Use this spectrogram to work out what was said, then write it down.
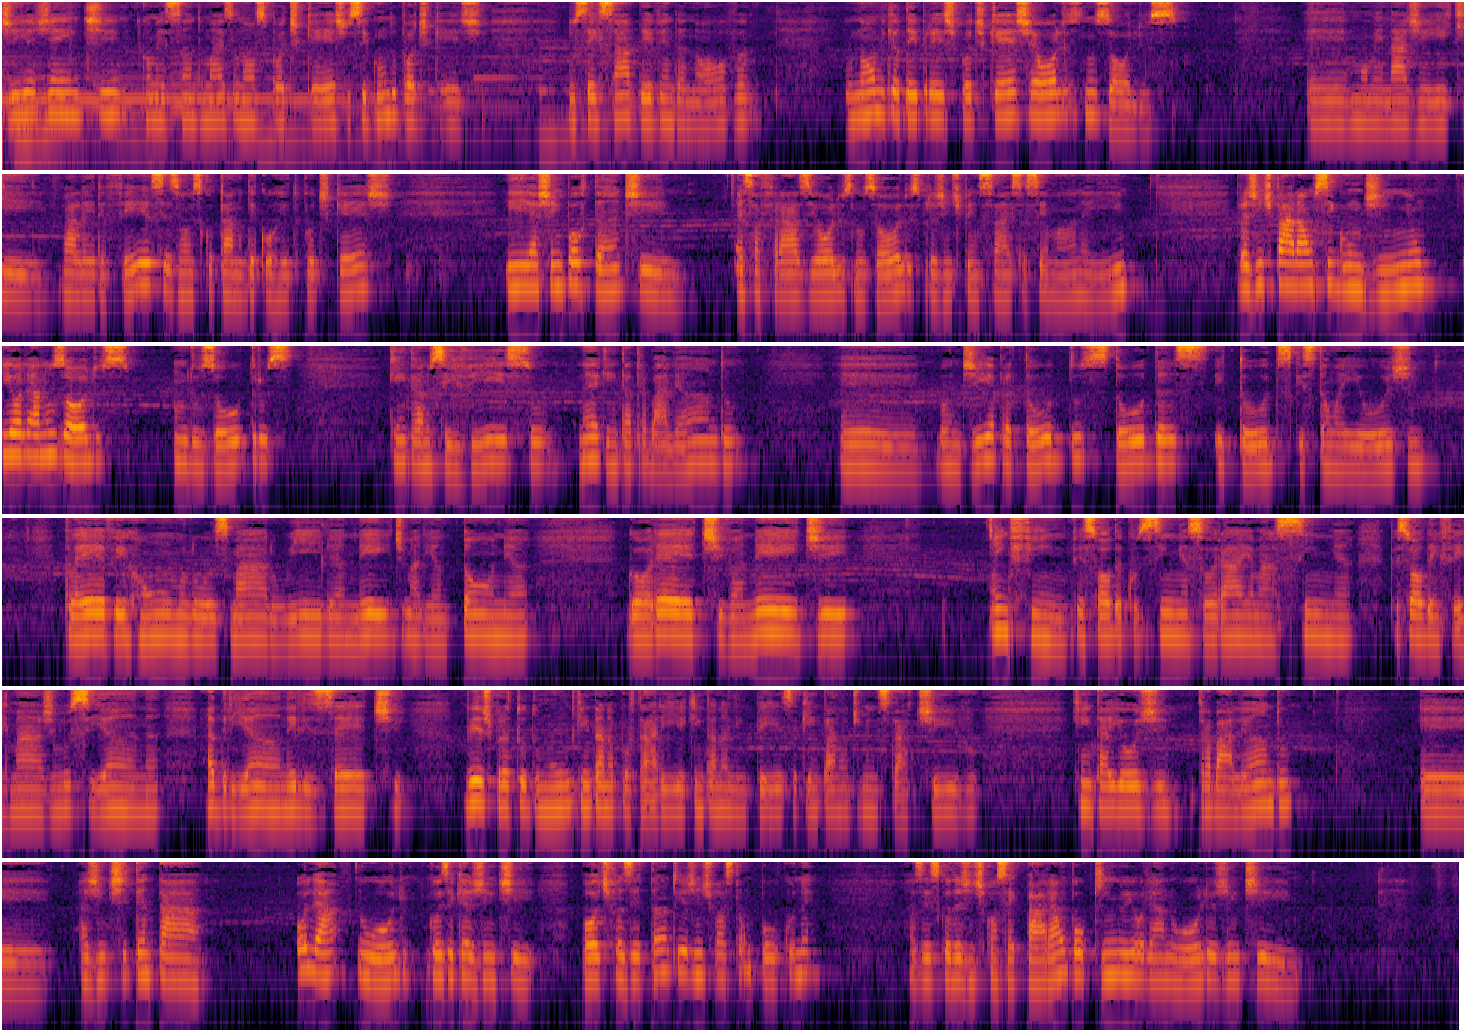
dia, gente. Começando mais o nosso podcast, o segundo podcast do de Venda Nova. O nome que eu dei para este podcast é Olhos nos Olhos. É uma homenagem aí que Valéria fez, vocês vão escutar no decorrer do podcast. E achei importante essa frase, olhos nos olhos, para a gente pensar essa semana aí. Para a gente parar um segundinho e olhar nos olhos um dos outros, quem está no serviço, né, quem está trabalhando. É, bom dia para todos, todas e todos que estão aí hoje. Clever, Rômulo, Osmar, William, Neide, Maria Antônia, Gorete, Vaneide, enfim, pessoal da cozinha, Soraya, Marcinha, pessoal da enfermagem, Luciana, Adriana, Elisete. Beijo para todo mundo, quem está na portaria, quem está na limpeza, quem está no administrativo, quem está aí hoje trabalhando. É, a gente tentar olhar no olho, coisa que a gente pode fazer tanto e a gente faz tão pouco, né? Às vezes, quando a gente consegue parar um pouquinho e olhar no olho, a gente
